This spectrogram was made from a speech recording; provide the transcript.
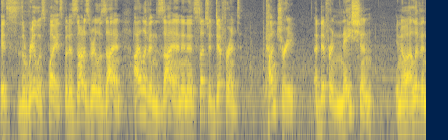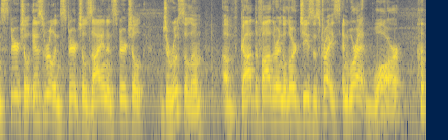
It's the realest place, but it's not as real as Zion. I live in Zion, and it's such a different country, a different nation. You know, I live in spiritual Israel and spiritual Zion and spiritual Jerusalem of God the Father and the Lord Jesus Christ, and we're at war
